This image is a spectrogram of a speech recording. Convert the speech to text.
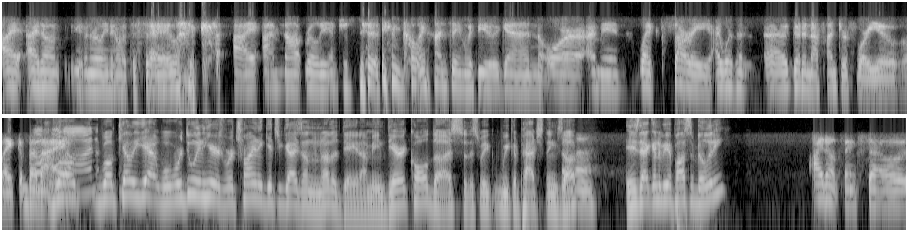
I I don't even really know what to say. Like I I'm not really interested in going hunting with you again. Or I mean, like sorry, I wasn't a good enough hunter for you. Like bye bye. Well, well, Kelly, yeah, what we're doing here is we're trying to get you guys on another date. I mean, Derek called us, so this week we could patch things up. Uh-huh. Is that going to be a possibility? I don't think so.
